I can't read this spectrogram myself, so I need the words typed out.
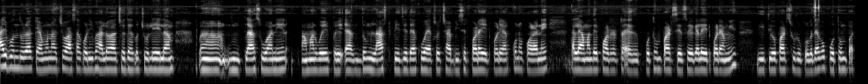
হাই বন্ধুরা, কেমন আছো? আশা করি ভালো আছো। দেখো, চলে এলাম ক্লাস ওয়ানের আমার বইয়ের একদম লাস্ট পেজে দেখো, একশো ছাব্বিশের পড়া, এরপরে আর কোনো পড়া নেই। তাহলে আমাদের পড়াটা প্রথম পার্ট শেষ হয়ে গেলে এরপরে আমি দ্বিতীয় পার্ট শুরু করব। দেখো, প্রথম পার্ট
